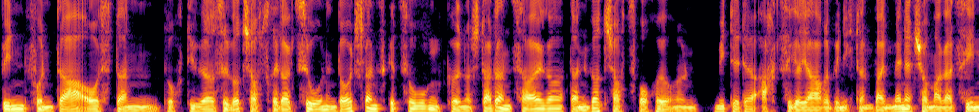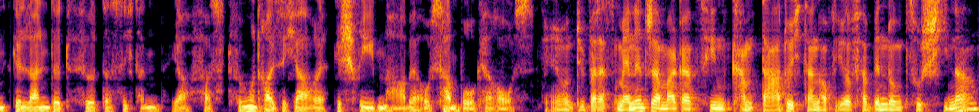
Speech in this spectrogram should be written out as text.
bin von da aus dann durch diverse Wirtschaftsredaktionen Deutschlands gezogen, Kölner Stadtanzeiger, dann Wirtschaftswoche und Mitte der 80er Jahre bin ich dann beim Manager Magazin gelandet, für das ich dann ja fast 35 Jahre geschrieben habe aus Hamburg heraus. Und über das Manager Magazin kam dadurch dann auch Ihre Verbindung zu China?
